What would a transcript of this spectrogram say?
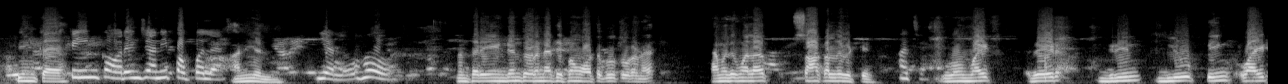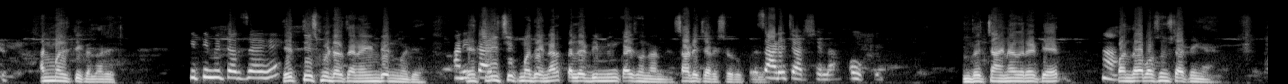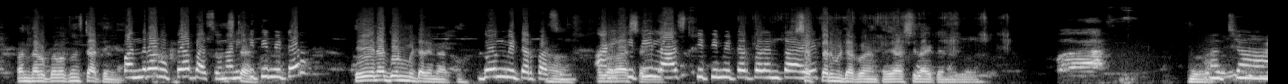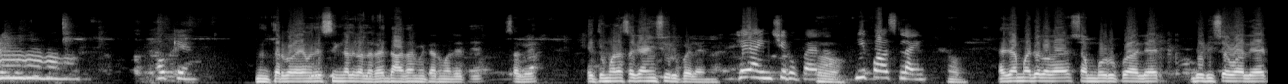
पिंक आहे. पिंक ऑरेंज आणि पर्पल आहे. आणि येल्लो येलो हो. नंतर हे इंडियन तोरण आहे ते पण वॉटरप्रूफ तोरण आहे. त्यामध्ये तुम्हाला सहा कलर भेटतील. अच्छा. White red green blue pink white आणि मल्टी कलर आहेत. किती मीटरचं आहे हे? तीस मीटरचं आहे ना इंडियनमध्ये. आणि हे काय? थ्री चिपमध्ये येणार कलर डिमिंग काहीच होणार नाही साडेचारशे रुपयाला. साडेचारशे ला ओके. नंतर चायना व्हरायटी आहेत. हा. पंधरा पासून स्टार्टिंग आहे. पंधरा रुपयापासून स्टार्टिंग आहे. पंधरा रुपयापासून आणि. किती मीटर? ते येणार दोन मीटर येणार ते. दोन मीटरपासून हा. आणि किती लास्ट किती मीटर पर्यंत आहे? सत्तर मीटर पर्यंत ही अशी लाइट येणार बघा. बघा. अच्छा हा हा हा हा. ओके. नंतर बघा यामध्ये सिंगल कलर आहे दहा दहा मीटरमध्ये ते सगळे. हे तुम्हाला सगळे ऐंशी रुपयाला येणार हे ऐंशी रुपयाला. हो. ही फर्स्ट लाईन हो. याच्यामध्ये बघा शंभर रुपये वाले आहेत दीडशे वाले आहेत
